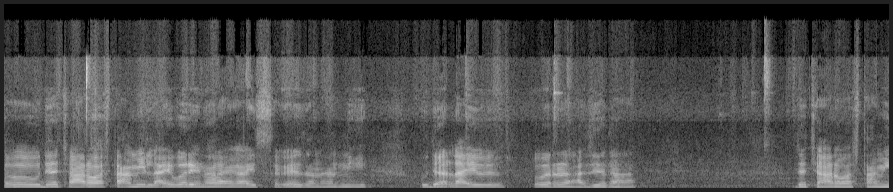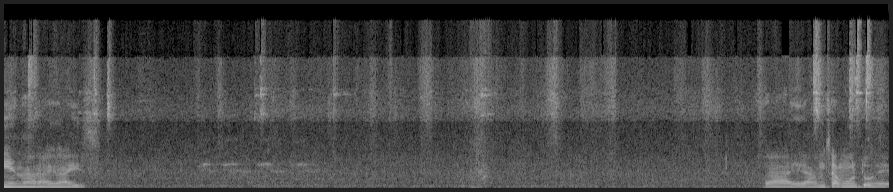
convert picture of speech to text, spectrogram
तर उद्या चार वाजता आम्ही live वर येणार आहे गाईस सगळे जणांनी उद्या live वर हजर. राहा उद्या चार वाजता आम्ही येणार आहे गाईस हे आमचा मोठो आहे.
